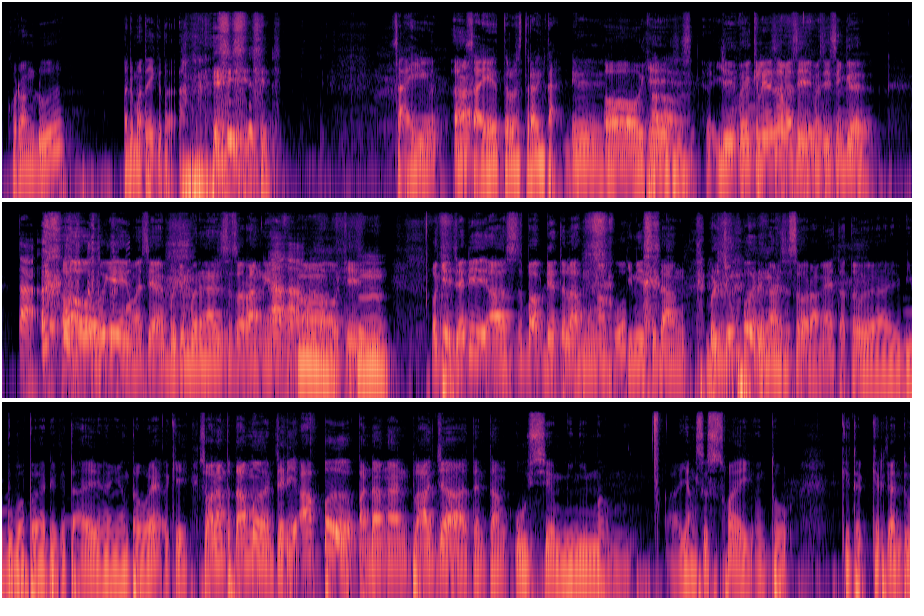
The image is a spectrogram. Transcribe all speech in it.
korang dua ada mata ke tak? saya ha? saya terus terang tak ada. Oh okey. Uh-uh. You Clarissa masih masih single? Tak. Oh okey, masih berjumpa dengan seseorang ni. Uh-uh. Oh okey. Hmm. Okey, jadi uh, sebab dia telah mengaku kini sedang berjumpa dengan seseorang eh, tak tahu uh, ibu bapa ada ke tak eh yang, yang tahu eh. Okey. Soalan pertama, jadi apa pandangan pelajar tentang usia minimum uh, yang sesuai untuk kita kirakan tu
